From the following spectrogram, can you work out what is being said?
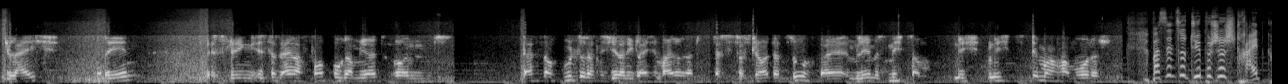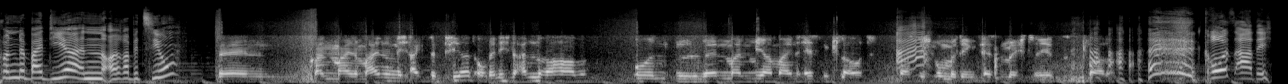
gleich sehen. Deswegen ist das einfach vorprogrammiert und das ist auch gut so, dass nicht jeder die gleiche Meinung hat. Das, das gehört dazu, weil im Leben ist nichts, nicht, nichts immer harmonisch. Was sind so typische Streitgründe bei dir in eurer Beziehung? Wenn man meine Meinung nicht akzeptiert, auch wenn ich eine andere habe. Und wenn man mir mein Essen klaut, was ich unbedingt essen möchte jetzt gerade. Großartig.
